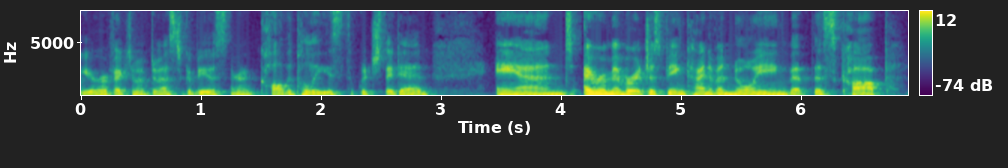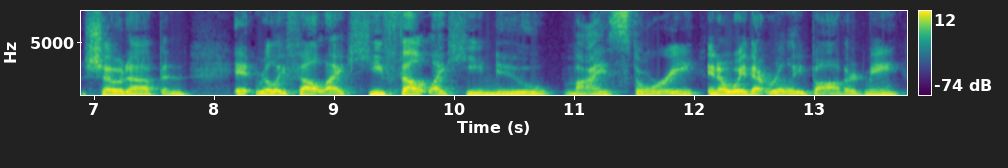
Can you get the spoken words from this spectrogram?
you're a victim of domestic abuse, they're going to call the police, which they did. And I remember it just being kind of annoying that this cop showed up and it really felt like he felt like he knew my story in a way that really bothered me.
